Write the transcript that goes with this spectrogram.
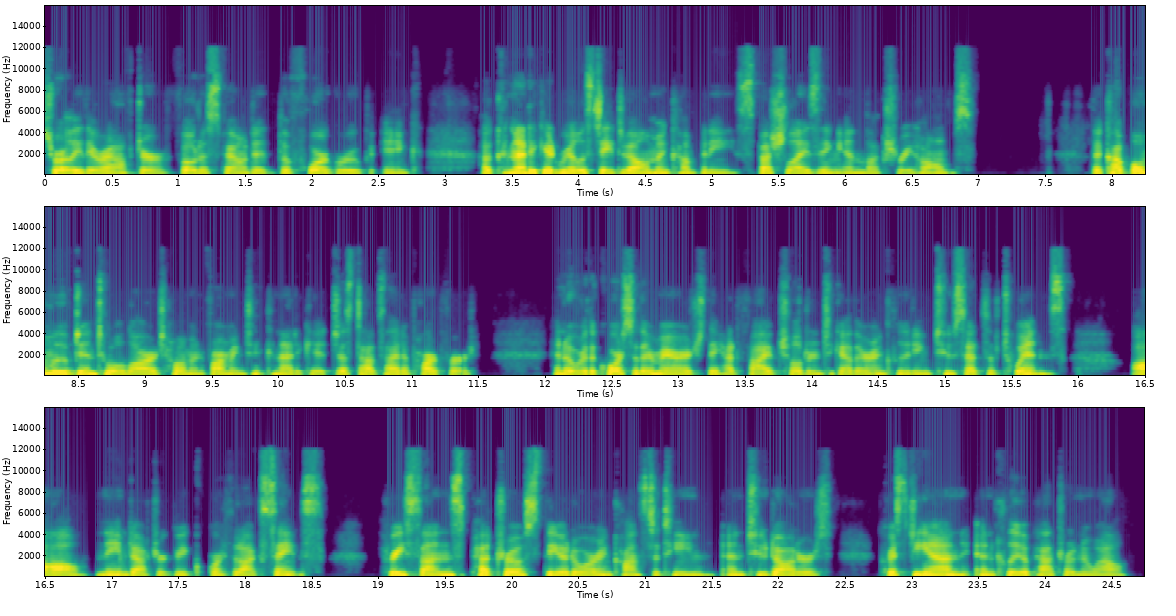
Shortly thereafter, Fotis founded the Fore Group, Inc., a Connecticut real estate development company specializing in luxury homes. The couple moved into a large home in Farmington, Connecticut, just outside of Hartford. And over the course of their marriage, they had five children together, including two sets of twins, all named after Greek Orthodox saints three sons, Petros, Theodore, and Constantine, and two daughters, Christiane and Cleopatra Noel.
